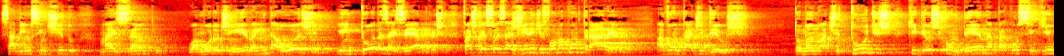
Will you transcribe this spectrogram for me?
Sabe, em um sentido mais amplo, o amor ao dinheiro, ainda hoje e em todas as épocas, faz pessoas agirem de forma contrária à vontade de Deus, tomando atitudes que Deus condena para conseguir o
